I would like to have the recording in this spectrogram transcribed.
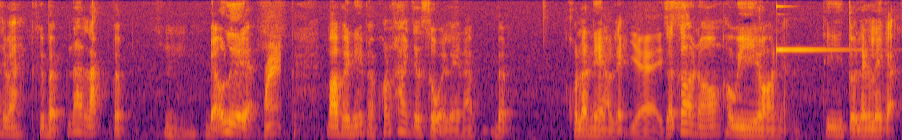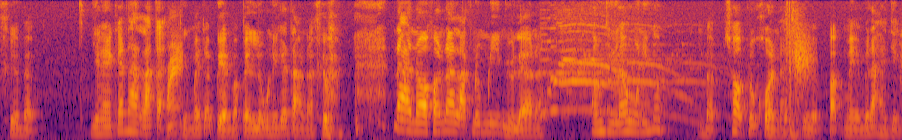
ใช่ไหมคือแบบน่ารักแบบหืมแบ๊วเลยอะ มาเพลงนี้แบบค่อนข้างจะสวยเลยนะแบบคนละแนวเลย Yes. แล้วก็น้องฮวียอนเนี่ยที่ตัวเล็กๆอะคือแบบยังไงก็น่ารักอะถึงแม้จะเปลี่ยนมาเป็นลูกนี้ก็ตามนะคือแบบหน้าน้องเขาน่ารักนุ่มนิ่มอยู่แล้วนะเอาจริงๆแล้ววันนี้ก็แบบชอบทุกคนนะคือแบบปักเมย์ไม่ได้จริง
